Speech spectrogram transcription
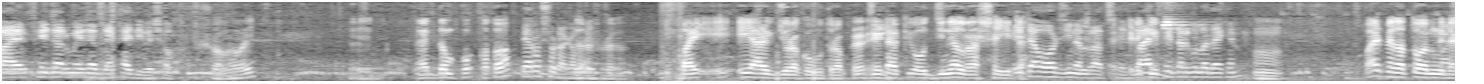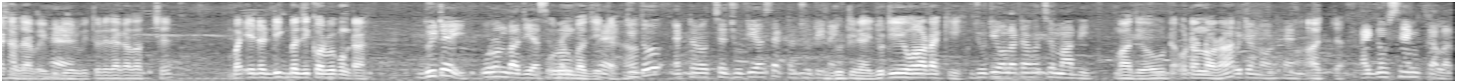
পায়ের ফেদার মেজার দেখাই দিবে সব। সব ভাই। একদম কত? তেরোশো টাকা তেরোশো টাকা। ভাই এই আরেক জোড়া কবুতর আপনার। এটা কি অরিজিনাল রাজশাহী এটা? এটা অরিজিনাল রাজশাহী। এটা পায়ের কি- ফেদারগুলো দেখেন। হুম। পায়ের পেদার তো এমনি দেখা যাবে হ্যাঁ। ভিডিওর ভিতরে দেখা যাচ্ছে। ভাই এটা ডিগবাজি করবে কোনটা? দুইটাই উড়ন বাজি আছে। উড়নবাজি এটা, হ্যাঁ, হ্যাঁ। কিন্তু একটা হচ্ছে ঝুটি আছে একটা ঝুটি নাই। ঝুটি নাই। ঝুটি ওলাটা কি? ঝুটি ওলাটা হচ্ছে মাদি। মাদি ওটা ওটা নর হ্যাঁ? ওটা নর হ্যাঁ। আচ্ছা। একদম সেম কালার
